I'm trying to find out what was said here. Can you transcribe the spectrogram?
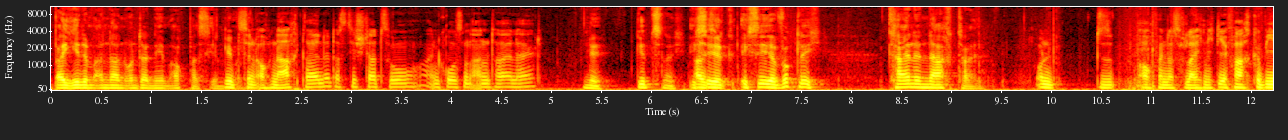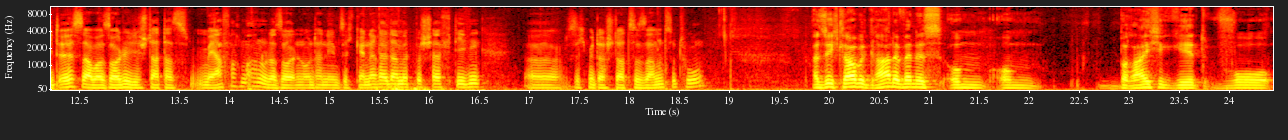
bei jedem anderen Unternehmen auch passieren Gibt es denn auch Nachteile, dass die Stadt so einen großen Anteil hält? Nee, gibt es nicht. Ich, also, sehe, ich sehe wirklich keinen Nachteil. Und auch wenn das vielleicht nicht Ihr Fachgebiet ist, aber sollte die Stadt das mehrfach machen oder sollten Unternehmen sich generell damit beschäftigen, äh, sich mit der Stadt zusammenzutun? Also ich glaube, gerade wenn es um, um Bereiche geht, wo,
